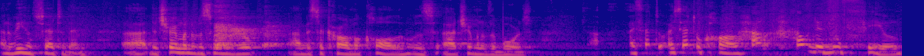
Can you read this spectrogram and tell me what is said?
and we have said to them, uh, the chairman of the SUNY group, uh, Mr. Carl McCall, who is uh, chairman of the board, I said to, I said to Carl, how, how did you feel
